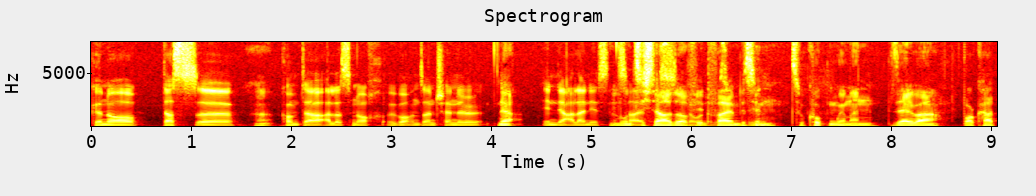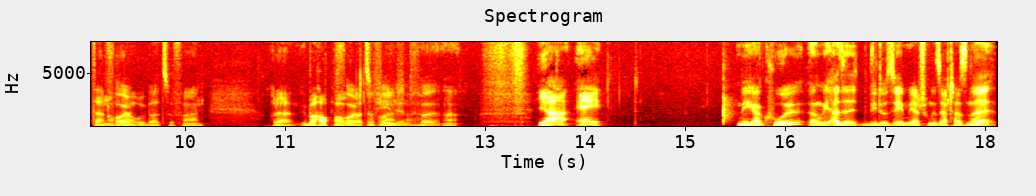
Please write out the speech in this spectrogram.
genau, das äh, kommt da alles noch über unseren Channel Ja, in der allernächsten Zeit. lohnt sich da also auf jeden Fall ein bisschen zu gucken, wenn man selber Bock hat, da nochmal Voll. rüber zu fahren. Oder überhaupt mal Voll, rüber zu auf fahren. jeden Fall. Ja. ja, ey. Mega cool. Irgendwie, also wie du es eben ja schon gesagt hast, ne,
